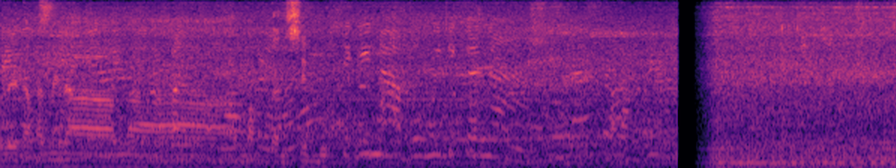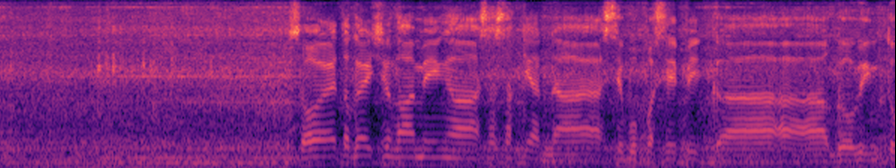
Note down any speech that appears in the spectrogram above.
tuloy na kami ng uh, Mactan Cebu. Sige na, bumili ka na. So ito guys yung aming ah, sasakyan na Cebu Pacific ah, going to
